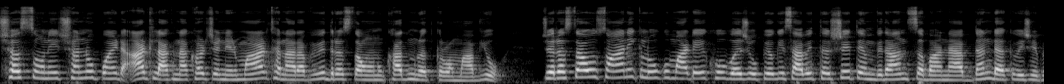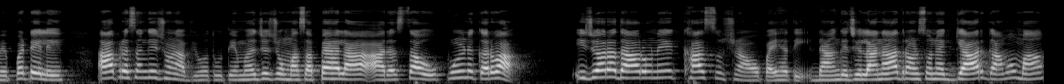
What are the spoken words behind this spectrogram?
છસો ને છન્નું પોઈન્ટ આઠ લાખના ખર્ચે નિર્માણ થનારા વિવિધ રસ્તાઓનું ખાતમુહૂર્ત કરવામાં આવ્યું. જે રસ્તાઓ સ્થાનિક લોકો માટે ખૂબ જ ઉપયોગી સાબિત થશે તેમ વિધાનસભા નાયબ દંડક વિજયભાઈ પટેલે આ પ્રસંગે જણાવ્યું હતું. તેમજ ચોમાસા પહેલાં આ રસ્તાઓ પૂર્ણ કરવા ઇજારાદારોને ખાસ સૂચનાઓ અપાઈ હતી. ડાંગ જિલ્લાના ત્રણસો અગિયાર ગામોમાં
